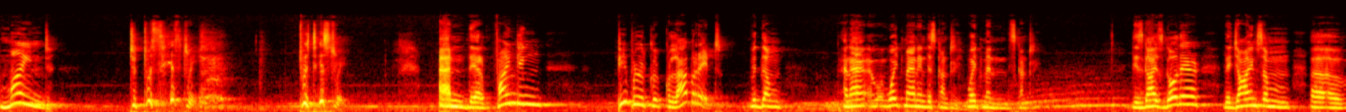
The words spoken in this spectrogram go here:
mind to twist history. Twist history. And they are finding people could collaborate with them, and white man in this country, white men in this country. These guys go there, they join some uh,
